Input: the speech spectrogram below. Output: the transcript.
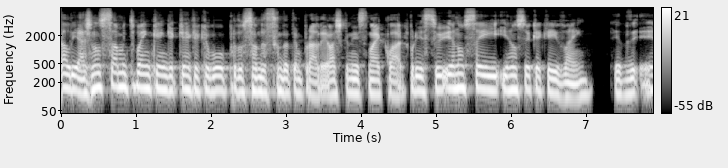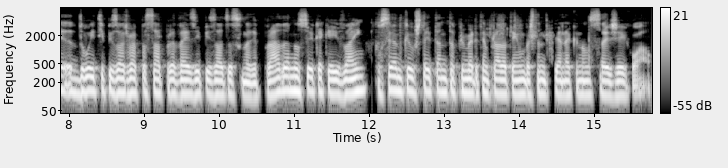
Aliás, não se sabe muito bem quem, quem é que acabou a produção da segunda temporada. Eu acho que nisso não é claro. Por isso, eu não sei, eu não sei o que é que aí vem. É de, é de 8 episódios vai passar para 10 episódios da segunda temporada. Não sei o que é que aí vem. Considerando que eu gostei tanto da primeira temporada, tenho bastante pena que não seja igual.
